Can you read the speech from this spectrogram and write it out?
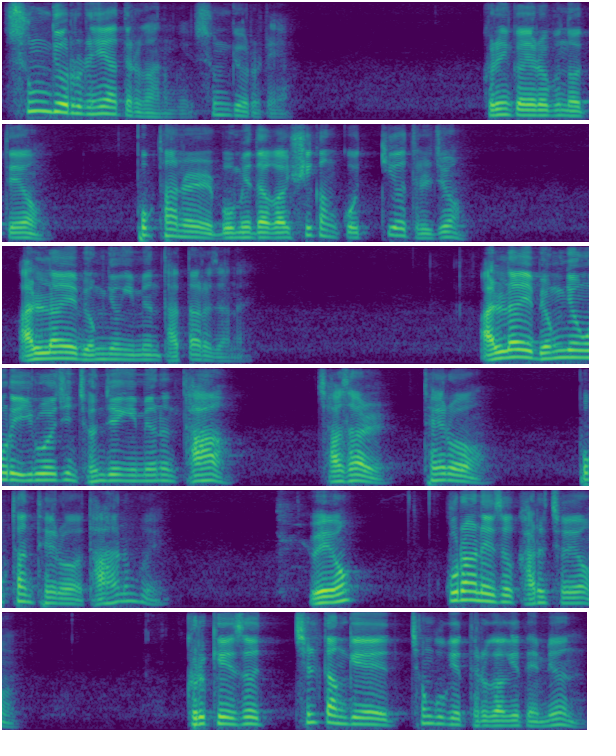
순교를 해야 들어가는 거예요. 순교를 해야. 그러니까 여러분 어때요? 폭탄을 몸에다가 휘감고 뛰어들죠? 알라의 명령이면 다 따르잖아요. 알라의 명령으로 이루어진 전쟁이면 다 자살, 테러, 폭탄 테러 다 하는 거예요. 왜요? 꾸란에서 가르쳐요. 그렇게 해서 7단계 천국에 들어가게 되면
